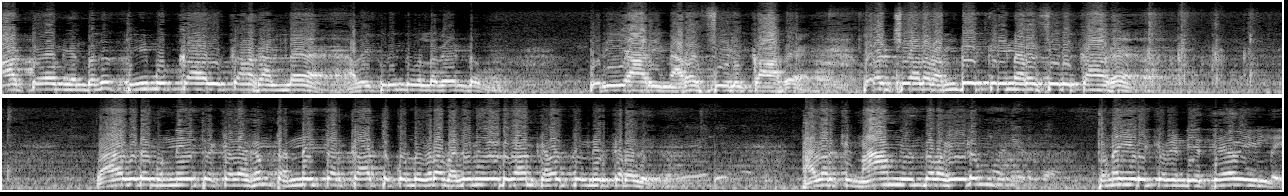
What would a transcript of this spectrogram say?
மாட்டோம் என்பது திமுகவுக்காக அல்ல அதை புரிந்து கொள்ள வேண்டும். பெரியாரின் அரசியலுக்காக புரட்சியாளர் அம்பேத்கரின் அரசியலுக்காக திராவிட முன்னேற்ற கழகம் தன்னை தற்காத்துக் கொள்ளுகிற வலிமையோடு தான் களத்தில் நிற்கிறது. அதற்கு நாம் எந்த வகையிலும் துணை இருக்க வேண்டிய தேவையில்லை.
